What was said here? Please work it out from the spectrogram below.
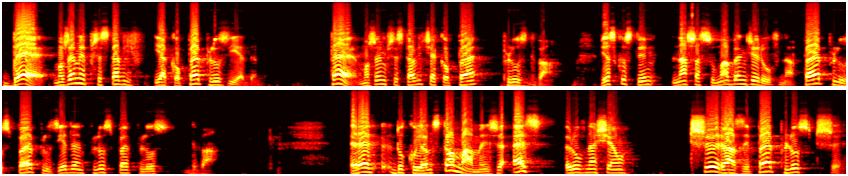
D możemy przedstawić jako P plus 1. T możemy przedstawić jako P plus 2. W związku z tym nasza suma będzie równa P plus P plus 1 plus P plus 2. Redukując to mamy, że S równa się 3 razy P plus 3.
